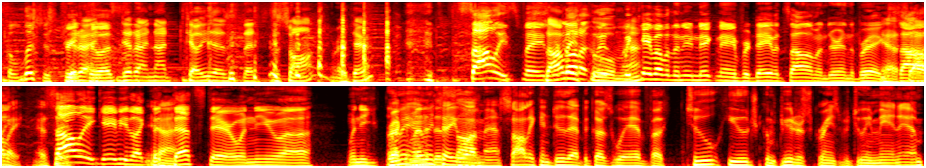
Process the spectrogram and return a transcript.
delicious treat Did to I, us. did I not tell you that's, that's the song right there? Solly's face. We Solly's called it- cool, we, we man. came up with a new nickname for David Solomon during the break. Yeah, Solly. Solly. Solly gave you like the Yeah. death stare when you uh when you Let me, let me tell you song. what, man. Solly can do that because we have uh, two huge computer screens between me and him.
